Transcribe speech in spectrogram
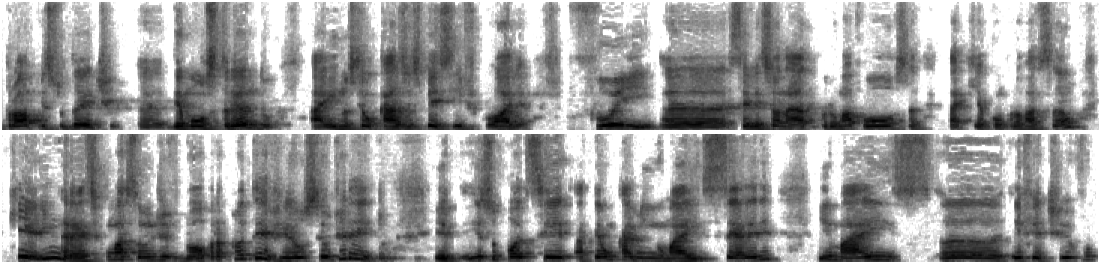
próprio estudante uh, demonstrando, aí no seu caso específico, olha, fui uh, selecionado por uma bolsa, está aqui a comprovação, que ele ingresse com uma ação individual para proteger o seu direito. Isso pode ser até um caminho mais célere e mais uh, efetivo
